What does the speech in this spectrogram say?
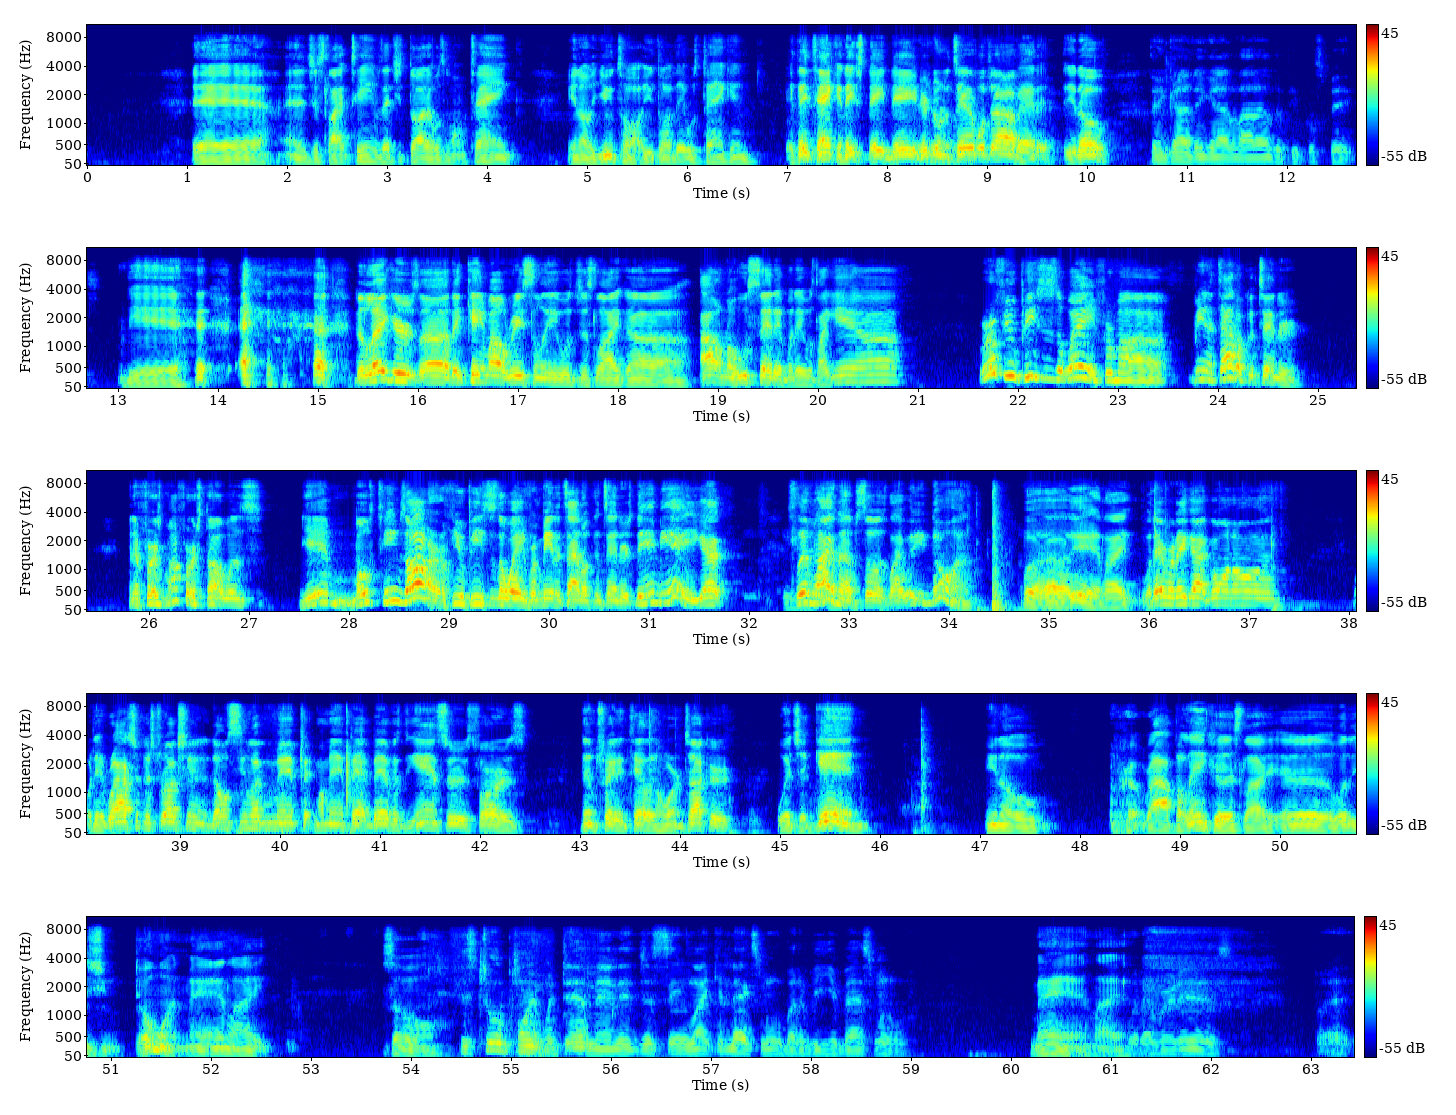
Yeah, and it's just like teams that you thought it was gonna tank. You know, Utah, you thought they was tanking. If they tanking, they they they they're doing a terrible job at it. You know. Thank God they got a lot of other people's picks. Yeah, the Lakers. Uh, they came out recently. It was just like uh, I don't know who said it, but it was like, yeah, uh, we're a few pieces away from uh, being a title contender. And at first, my first thought was, yeah, most teams are a few pieces away from being a title contender. It's the NBA. You got slim yeah. lineup, so it's like, what are you doing? But uh, yeah, like whatever they got going on, with their roster construction, it don't seem like my man, my man Pat Bev is the answer as far as them trading Talen Horton Tucker, which again, you know, Rob Pelinka, it's like, uh, what is you doing, man? Like, so it's to a point with them, man. It just seemed like your next move better be your best move. Man, like whatever it is, but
